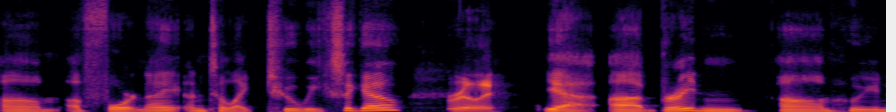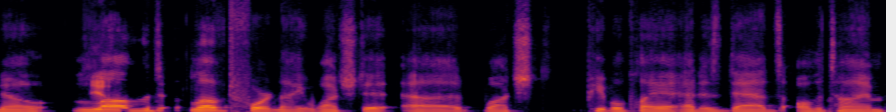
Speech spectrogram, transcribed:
um of Fortnite until like 2 weeks ago. Really. Yeah, uh Braden, um, who you know, loved loved Fortnite, watched it, uh, watched people play it at his dad's all the time.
